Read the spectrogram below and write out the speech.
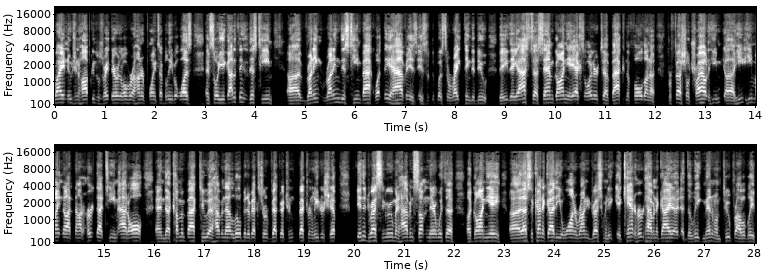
Ryan Nugent Hopkins was right there with over 100 points, I believe it was. And so you got to think that this team, uh, running running this team back, what they have is is was the right thing to do. They they asked uh, Sam Gagner, ex Oiler, to back in the fold on a professional tryout. He uh, he he might not not hurt that team at all. And uh, coming back to uh, having that little bit of extra veteran veteran leadership in the dressing room and having something there with a, a Gagner, uh, that's the kind of guy that you want around your dressing room. It, it can't hurt having a guy at, at, the league minimum too. Probably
